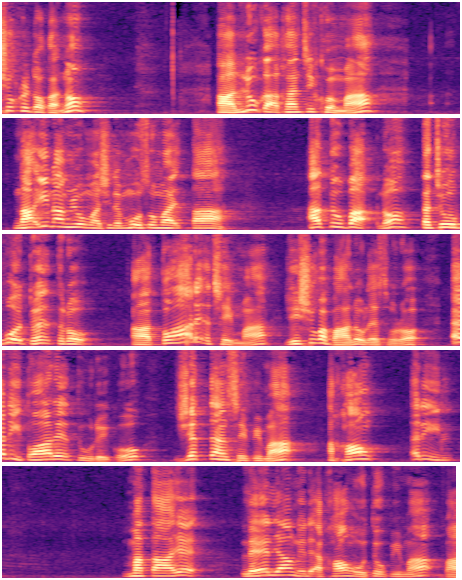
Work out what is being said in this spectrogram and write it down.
ရှုခရစ်တော်ကနော် အာလုကာအခန်းကြီးခွန်မှာနာဣနာမြို့မှာရှိတဲ့မိုးဆိုမိုက်သားအတုပနော်တကြိုဖို့အတွက်သူတို့အာသွားတဲ့အချိန်မှာယေရှုကဘာလုပ်လဲဆိုတော့အဲ့ဒီသွားတဲ့သူတွေကိုရက်တန့်စေပြီးမှအခေါင်းအဲ့ဒီမတာရဲ့လဲလျောင်းနေတဲ့အခေါင်းကိုတုပ်ပြီးမှဘာ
